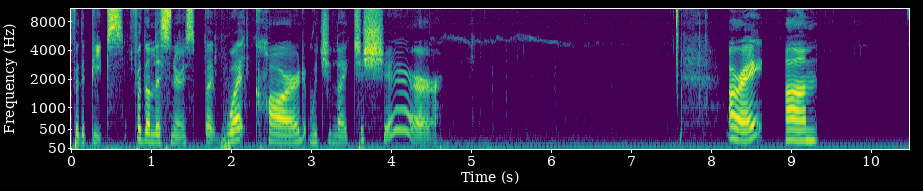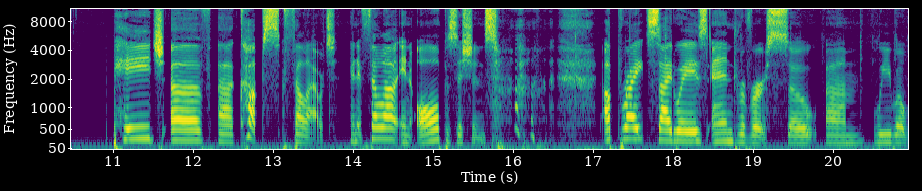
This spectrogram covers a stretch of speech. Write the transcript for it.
for the peeps, for the listeners, but what card would you like to share? All right. Um, page of uh, cups fell out, and it fell out in all positions upright, sideways, and reverse. So um, we will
